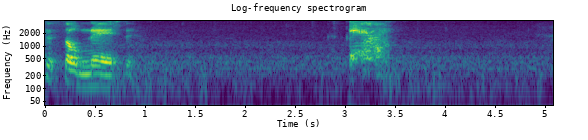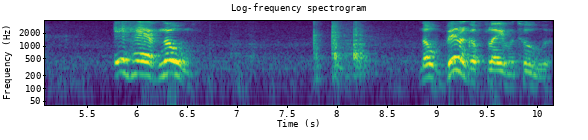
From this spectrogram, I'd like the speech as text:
This is so nasty. It have no no vinegar flavor to it.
